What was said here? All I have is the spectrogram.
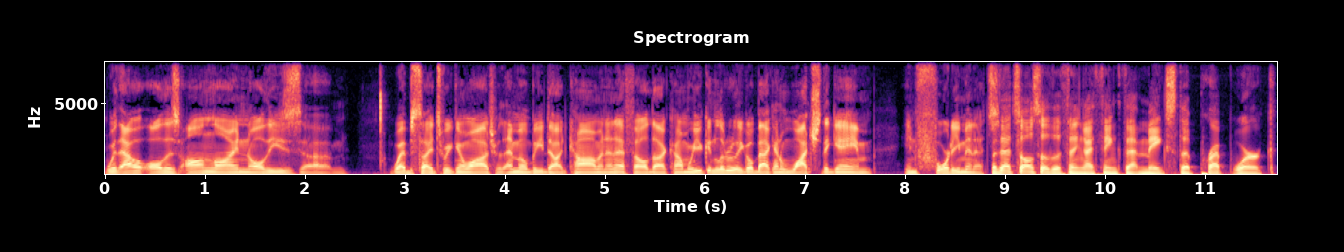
without all this online and all these um, websites we can watch with MLB.com and NFL.com where you can literally go back and watch the game in 40 minutes. But that's also the thing I think that makes the prep work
